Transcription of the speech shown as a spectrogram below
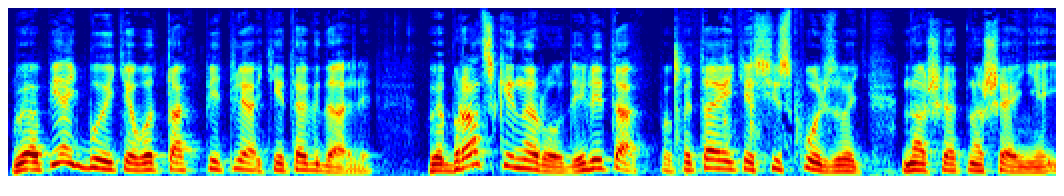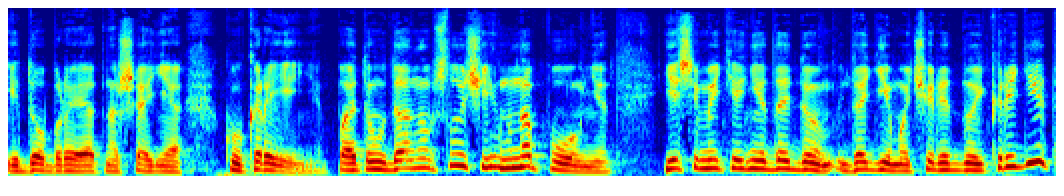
Вы опять будете вот так петлять и так далее. Вы братский народ или так? Попытаетесь использовать наши отношения и добрые отношения к Украине. Поэтому в данном случае ему напомнят, если мы тебе не дадим, дадим очередной кредит,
